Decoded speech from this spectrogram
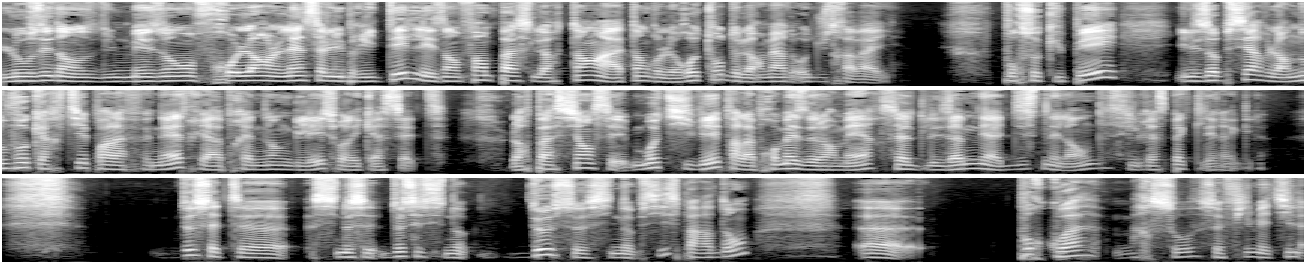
Losés dans une maison frôlant l'insalubrité, les enfants passent leur temps à attendre le retour de leur mère haut du travail. Pour s'occuper, ils observent leur nouveau quartier par la fenêtre et apprennent l'anglais sur les cassettes. Leur patience est motivée par la promesse de leur mère, celle de les amener à Disneyland s'ils respectent les règles. De, euh, ce, synopsis, pardon, euh, pourquoi Marceau, ce film est-il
